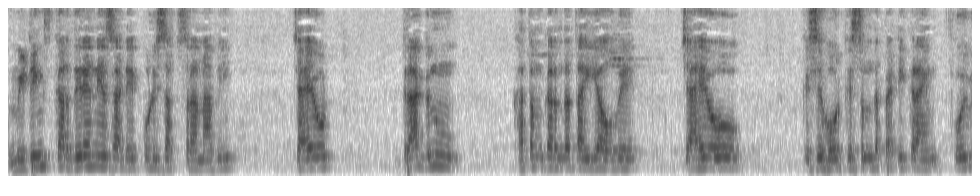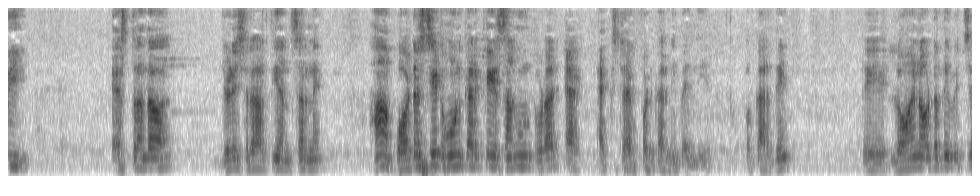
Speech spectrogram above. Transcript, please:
ਮੀਟਿੰਗਸ ਕਰਦੇ ਰਹਿੰਦੇ ਹਾਂ ਸਾਡੇ ਪੁਲਿਸ ਅਫਸਰਾਂ ਨਾਲ ਵੀ। ਚਾਹੇ ਉਹ ਡਰੱਗ ਨੂੰ ਖਤਮ ਕਰਨ ਦਾ ਤਾਈਆ ਹੋਵੇ, ਚਾਹੇ ਉਹ ਕਿਸੇ ਹੋਰ ਕਿਸਮ ਦਾ ਪੈਟੀ ਕ੍ਰਾਈਮ ਕੋਈ ਵੀ ਇਸ ਤਰ੍ਹਾਂ ਦਾ ਜਿਹੜੇ ਸ਼ਰਾਰਤੀ ਅਨਸਰ ਨੇ। ਹਾਂ ਬਾਰਡਰ ਸਟੇਟ ਹੋਣ ਕਰਕੇ ਸਾਨੂੰ ਥੋੜਾ ਐਕਸਟਰਾ ਐਫਰਟ ਕਰਨੀ ਪੈਂਦੀ ਹੈ। ਉਹ ਕਰਦੇ ਤੇ ਲਾਅ ਐਂਡ ਆਰਡਰ ਦੇ ਵਿੱਚ,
